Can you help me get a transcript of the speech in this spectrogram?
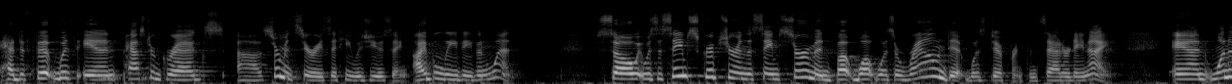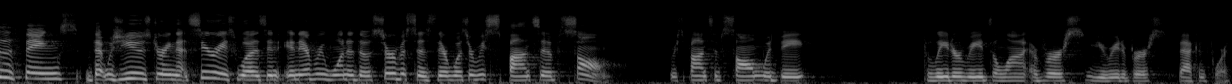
had to fit within Pastor Greg's uh, sermon series that he was using, I believe even when. So it was the same scripture and the same sermon, but what was around it was different than Saturday night. And one of the things that was used during that series was in, in every one of those services, there was a responsive psalm. Responsive psalm would be the leader reads a, line, a verse, you read a verse, back and forth.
